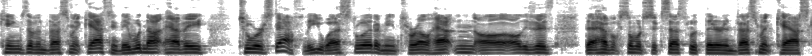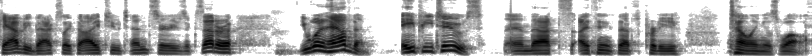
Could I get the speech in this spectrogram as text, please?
kings of investment casting. They would not have a tour staff. Lee Westwood, I mean, Tyrrell Hatton, all, all these guys that have so much success with their investment cast cavity backs like the I two ten series, etc. You wouldn't have them. AP2s. And that's, I think that's pretty telling as well.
